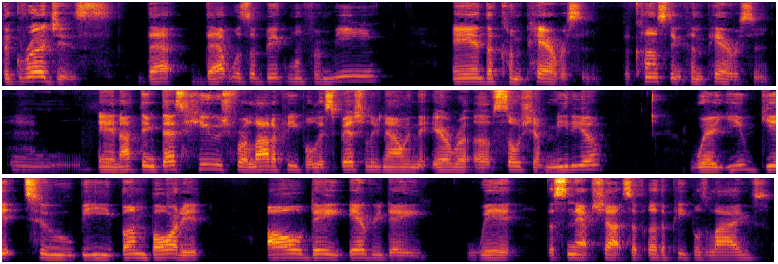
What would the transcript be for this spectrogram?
the grudges that that was a big one for me and the comparison the constant comparison Ooh. and i think that's huge for a lot of people especially now in the era of social media where you get to be bombarded all day every day with the snapshots of other people's lives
